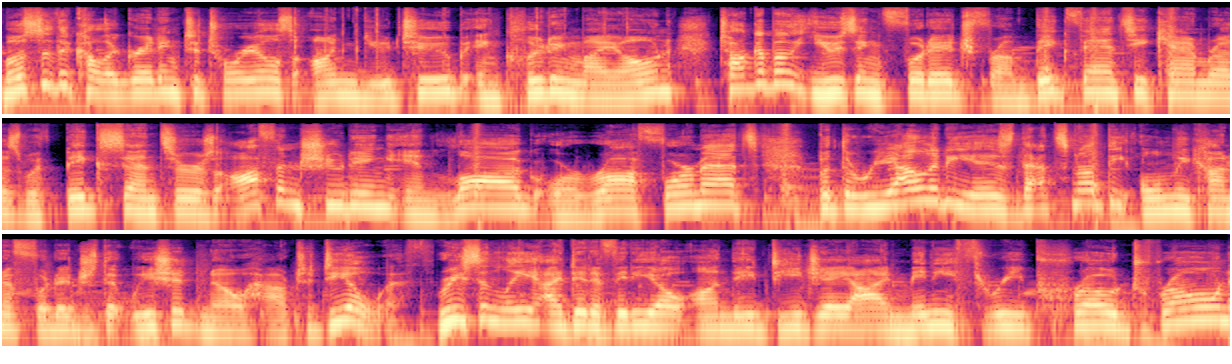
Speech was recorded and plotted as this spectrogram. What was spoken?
Most of the color grading tutorials on YouTube, including my own, talk about using footage from big fancy cameras with big sensors, often shooting in log or raw formats, but the reality is that's not the only kind of footage that we should know how to deal with. Recently, I did a video on the DJI Mini 3 Pro drone,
